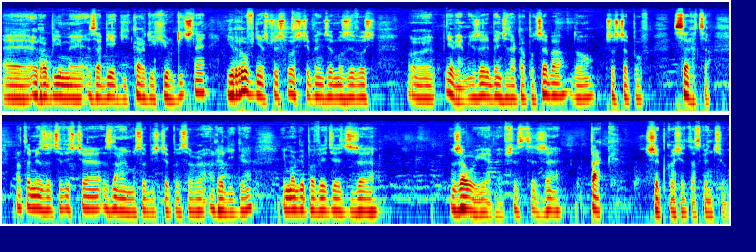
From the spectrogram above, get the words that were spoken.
e, robimy zabiegi kardiochirurgiczne i również w przyszłości będzie możliwość, e, nie wiem, jeżeli będzie taka potrzeba, do przeszczepów serca. Natomiast rzeczywiście znałem osobiście profesora Religę i mogę powiedzieć, że żałujemy wszyscy, że tak szybko się to skończyło.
